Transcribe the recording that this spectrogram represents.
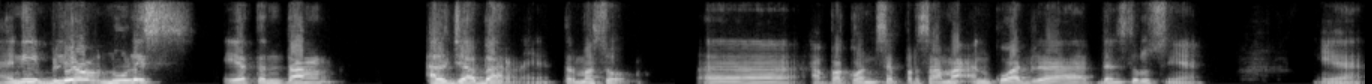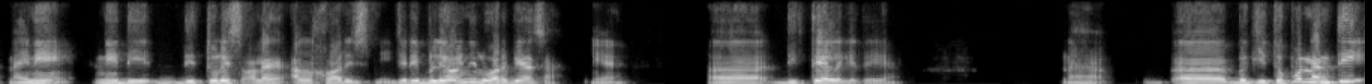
Nah, ini beliau nulis ya tentang aljabar ya, termasuk eh, apa konsep persamaan kuadrat dan seterusnya. Ya. Nah, ini ini ditulis oleh Al-Khwarizmi. Jadi beliau ini luar biasa ya. Eh, detail gitu ya. Nah, eh, begitupun nanti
